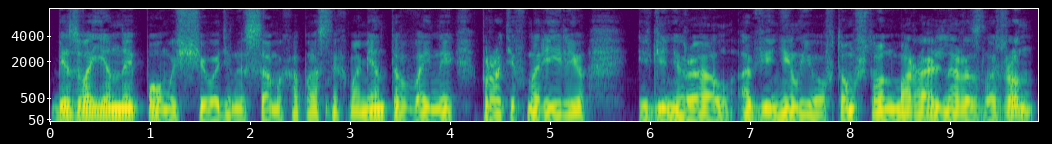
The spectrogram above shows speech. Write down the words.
без военной помощи в один из самых опасных моментов войны против Марилью, и генерал обвинил его в том, что он морально разложен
